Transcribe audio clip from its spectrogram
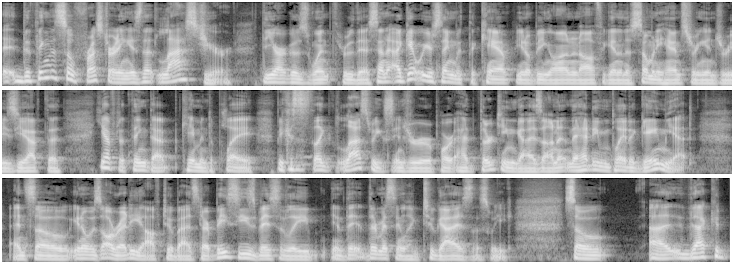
the thing that's so frustrating is that last year the Argos went through this, and I get what you're saying with the camp, you know, being on and off again, and there's so many hamstring injuries. You have to you have to think that came into play because it's like last week's injury report had 13 guys on it, and they hadn't even played a game yet. And so, you know, it was already off to a bad start. BC's basically, you know, they, they're missing like two guys this week. So uh, that could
